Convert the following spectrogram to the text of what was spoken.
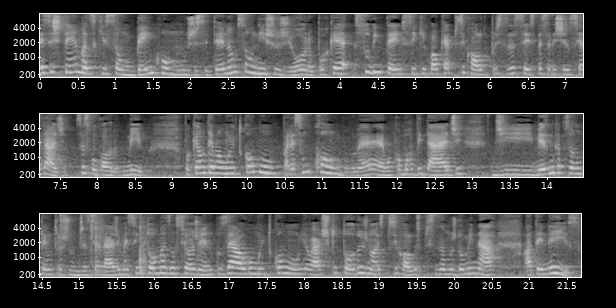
esses temas que são bem comuns de se ter não são nichos de ouro, porque subentende-se que qualquer psicólogo precisa ser especialista em ansiedade. Vocês concordam comigo? Porque é um tema muito comum, parece um combo, né? É uma comorbidade de, mesmo que a pessoa não tenha um transtorno de ansiedade, mas sintomas ansiogênicos é algo muito comum e eu acho que todos nós psicólogos precisamos dominar, atender isso.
